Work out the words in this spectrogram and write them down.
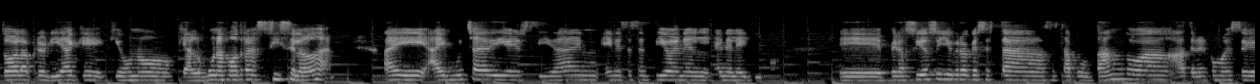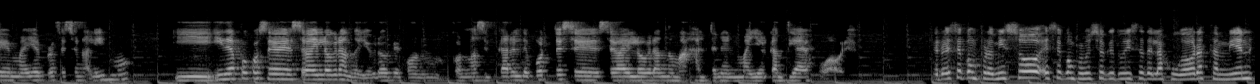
toda la prioridad que, que, uno, que algunas otras sí se lo dan hay, mucha diversidad en, ese sentido en el, equipo. Eh, pero sí o sí yo creo que se está, se apuntando a, tener como ese mayor profesionalismo y, y de a poco se, se, va a ir logrando. Yo creo que con, con masificar el deporte se, se, va a ir logrando más al tener mayor cantidad de jugadores. Pero ese compromiso, ese compromiso que tú dices de las jugadoras también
